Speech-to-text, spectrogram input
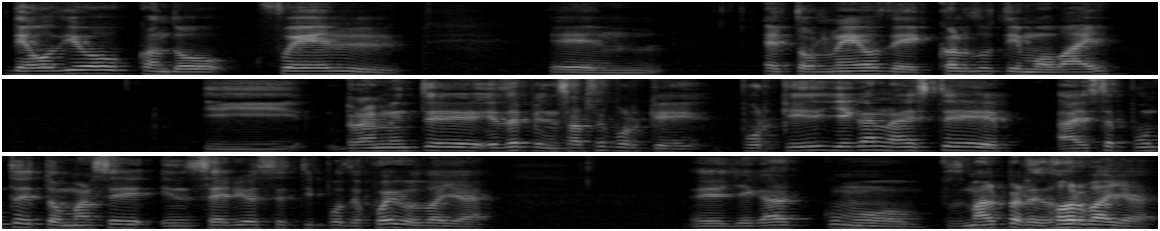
de odio cuando fue el el, el torneo de Call of Duty Mobile. Y realmente es de pensarse porque ¿por qué llegan a este a este punto de tomarse en serio este tipo de juegos, vaya? Eh, llegar como pues mal perdedor, vaya.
